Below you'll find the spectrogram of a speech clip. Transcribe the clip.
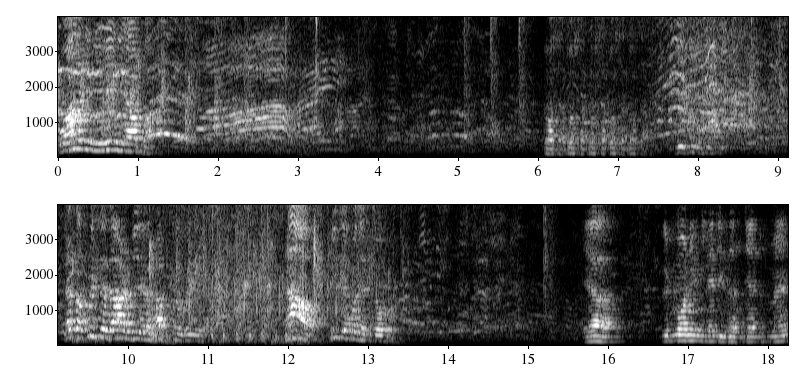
Kwani ni nini hapa? Tosha, tosha, tosha, tosha, tosha. Let's appreciate the R&B and rap over here. Now, DJ moja kidogo. Yeah, good morning, ladies and gentlemen.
